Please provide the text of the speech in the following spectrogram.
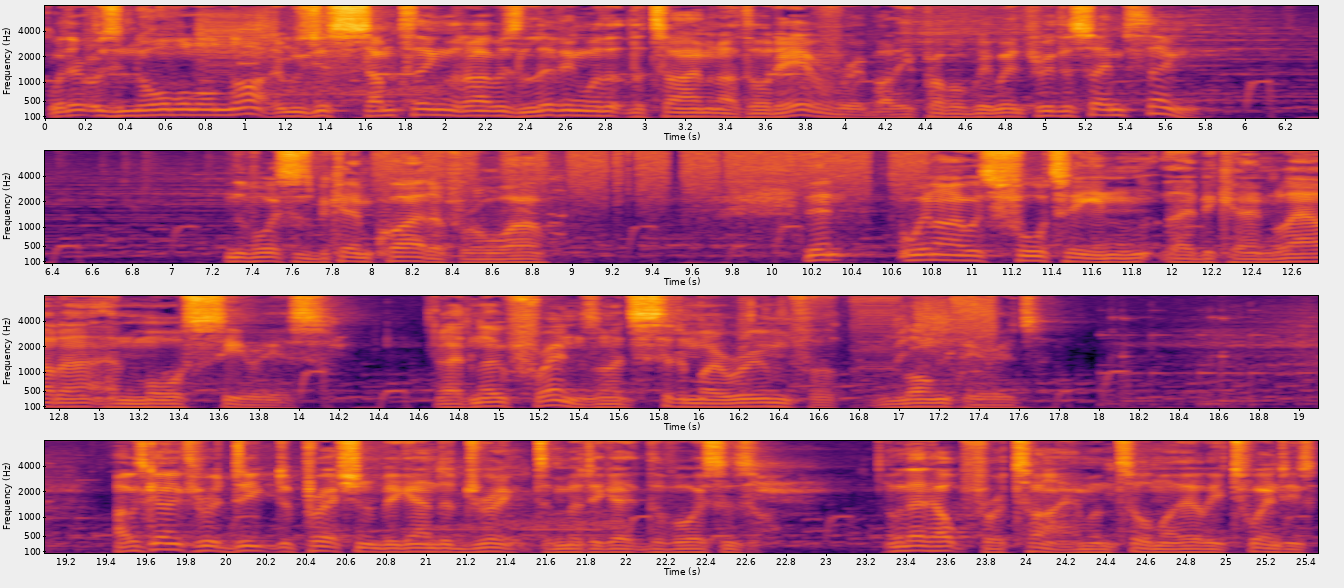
whether it was normal or not. It was just something that I was living with at the time, and I thought everybody probably went through the same thing. And the voices became quieter for a while. Then, when I was 14, they became louder and more serious. I had no friends, and I'd sit in my room for long periods. I was going through a deep depression and began to drink to mitigate the voices. And that helped for a time until my early 20s.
